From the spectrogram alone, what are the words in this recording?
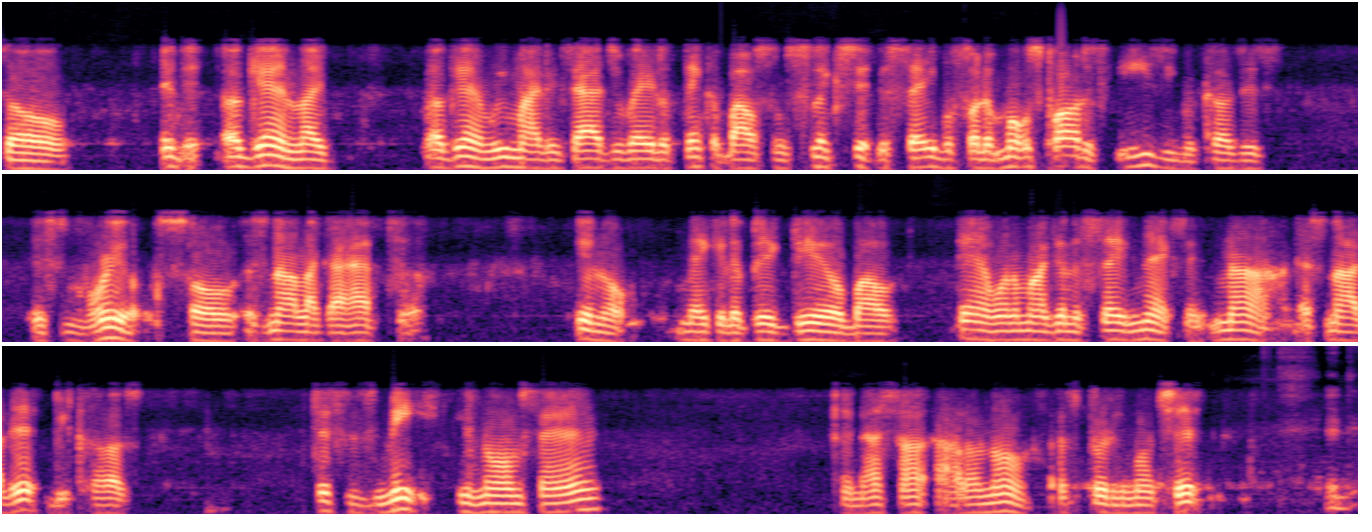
so it, again, like again, we might exaggerate or think about some slick shit to say, but for the most part, it's easy because it's it's real. So it's not like I have to, you know, make it a big deal about, damn, what am I gonna say next? And nah, that's not it because this is me. You know what I'm saying? And that's I, I don't know. That's pretty much it. And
